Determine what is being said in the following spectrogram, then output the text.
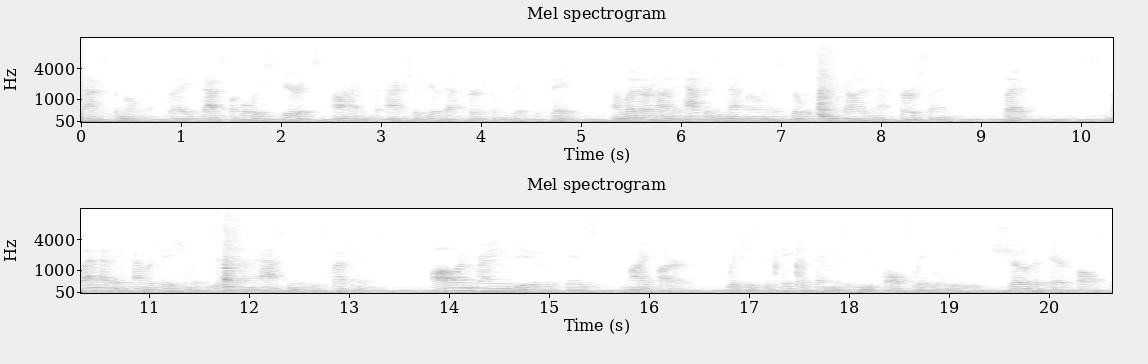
that's the moment, right? That's the Holy Spirit's time to actually give that person the gift of faith. Now whether or not it happens in that moment is still between God and that person. But if I'm having a conversation with you and I'm asking you these questions, all I'm trying to do is my part, show that they're false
